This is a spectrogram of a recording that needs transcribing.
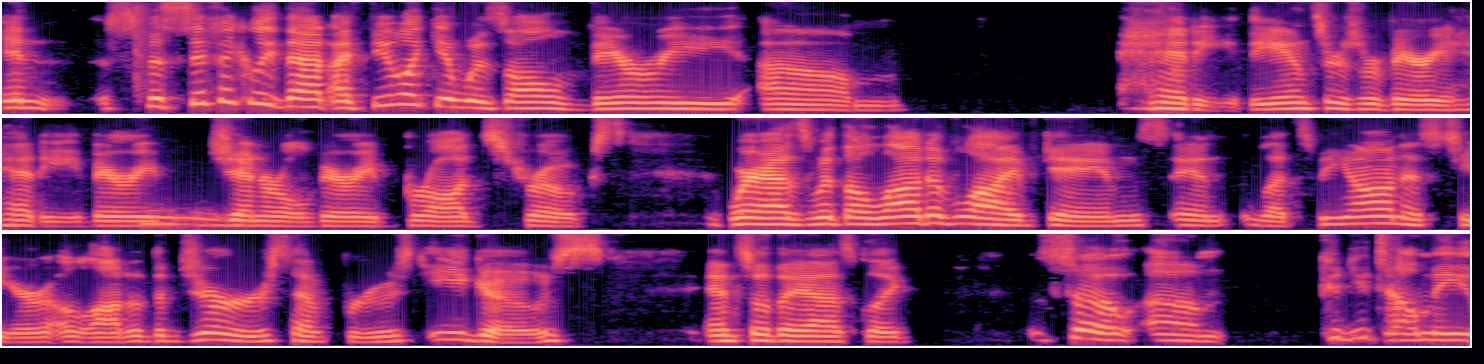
And specifically that, I feel like it was all very um, heady. The answers were very heady, very mm. general, very broad strokes. Whereas with a lot of live games, and let's be honest here, a lot of the jurors have bruised egos. And so they ask, like, so, um, could you tell me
